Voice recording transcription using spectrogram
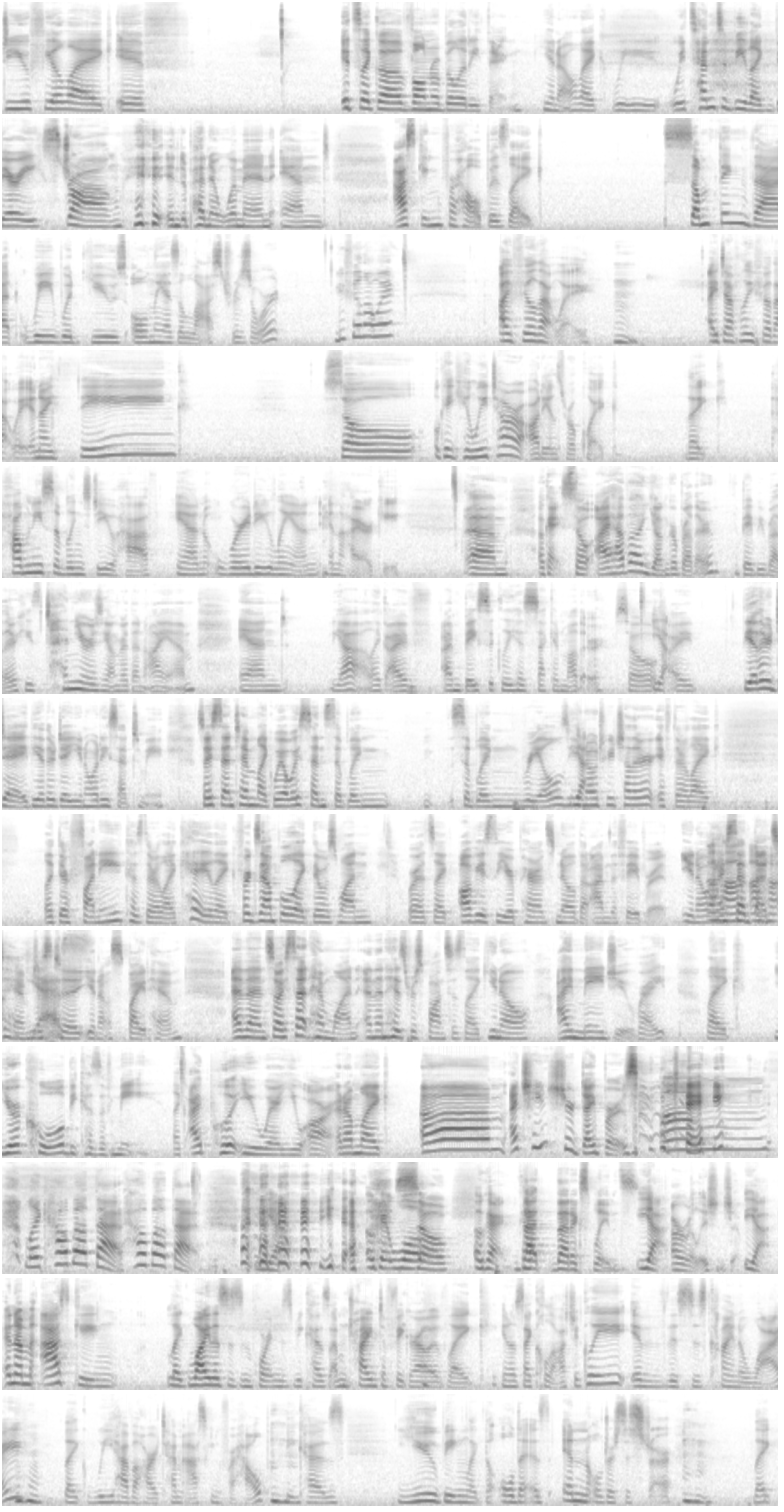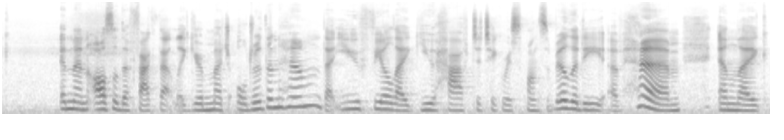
do you feel like if it's like a vulnerability thing? You know, like we we tend to be like very strong, independent women, and asking for help is like something that we would use only as a last resort. You feel that way? I feel that way. Mm. I definitely feel that way. And I think so okay, can we tell our audience real quick? Like how many siblings do you have and where do you land in the hierarchy? Um, okay, so I have a younger brother, a baby brother. He's 10 years younger than I am. And yeah, like I've, I'm basically his second mother. So Yeah. I, the other day, the other day, you know what he said to me? So I sent him, like, we always send sibling, sibling reels, you Yeah. know, to each other if they're like, like they're funny because they're like, hey, like for example, like there was one where it's like obviously your parents know that I'm the favorite, you know, and I Uh-huh, sent that uh-huh, to him just to you know spite him, and then so I sent him one, and then his response is like, you know, I made you right, like you're cool because of me, like I put you where you are, and I'm like, um, I changed your diapers, okay. Um, like how about that? How about that? Yeah. yeah. Okay, well, so Okay. that that explains yeah. our relationship. Yeah. And I'm asking like why this is important is because I'm trying to figure out if like, you know, psychologically if this is kind of why Mm-hmm. like we have a hard time asking for help because you being like the oldest and an older sister Mm-hmm. like and then also the fact that like you're much older than him that you feel like you have to take responsibility of him and like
